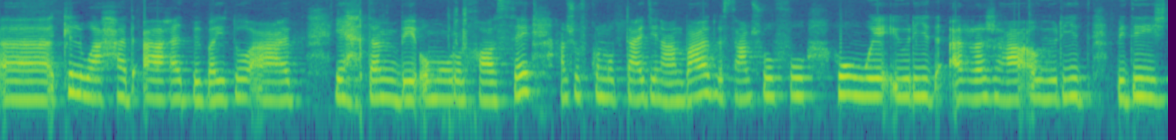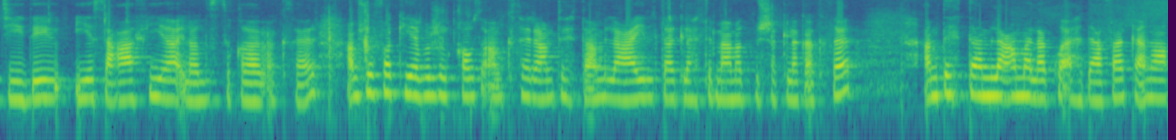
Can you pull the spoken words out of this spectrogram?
آه، كل واحد قاعد ببيته قاعد يهتم بأموره الخاصة. عم شوفكم مبتعدين عن بعض بس عم شوفه هو يريد الرجعة أو يريد بداية جديدة يسعى فيها إلى الاستقرار أكثر. عم شوفك يا برج القوس عم كثر عم تهتم لعائلتك لاهتمامك بشكلك أكثر. عم تهتم لعملك وأهدافك كانه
